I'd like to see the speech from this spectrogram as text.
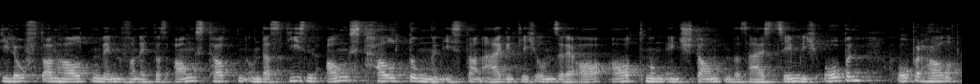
die Luft anhalten, wenn wir von etwas Angst hatten. Und aus diesen Angsthaltungen ist dann eigentlich unsere Atmung entstanden. Das heißt ziemlich oben, oberhalb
